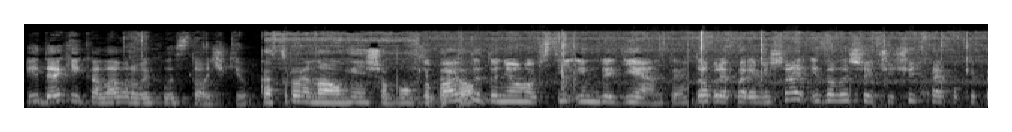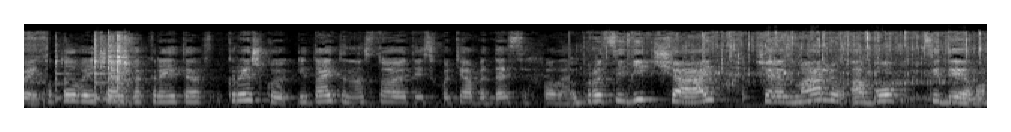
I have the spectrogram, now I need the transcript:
і декілька лаврових листочків. Каструлю на огінь, щоб був Добавте до нього всі інгредієнти. Добре перемішай і залиши чуть-чуть, хай покипить. Готовий чай закрийте кришкою і дайте настоятись хоча б 10 хвилин. Процідіть чай через марлю або цідило.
